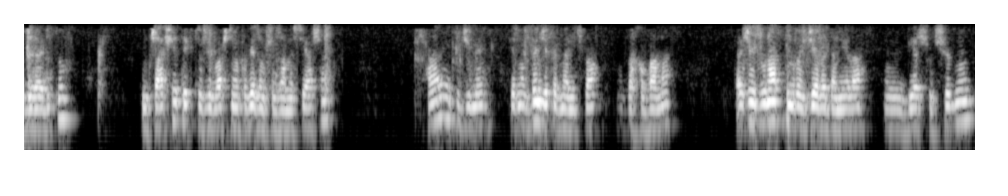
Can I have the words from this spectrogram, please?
Izraelitów w tym czasie, tych, którzy właśnie opowiedzą się za Mesjaszem. Ale jak widzimy, jednak będzie pewna liczba zachowana. Także w 12 rozdziale Daniela, w wierszu 7,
